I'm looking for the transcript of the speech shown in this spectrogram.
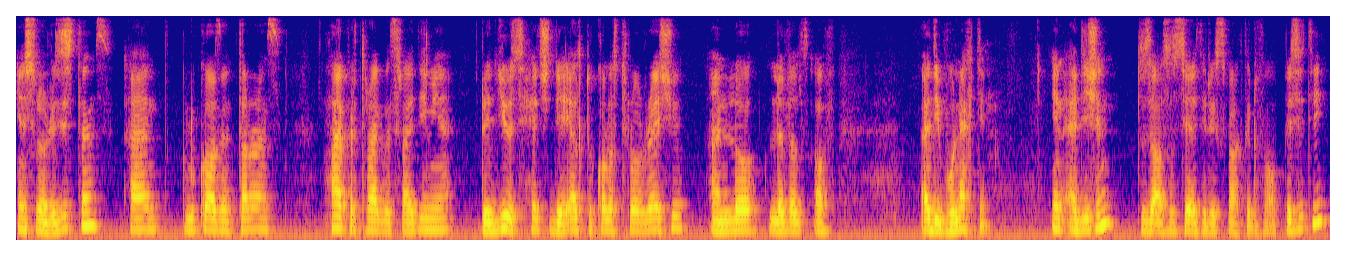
insulin resistance, and glucose intolerance, hypertriglyceridemia, reduced HDL to cholesterol ratio, and low levels of adiponectin. In addition to the associated risk factor of obesity,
